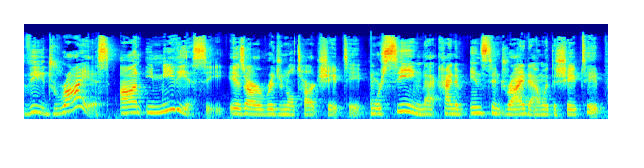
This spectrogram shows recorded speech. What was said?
The driest on immediacy is our original Tarte Shape Tape. And we're seeing that kind of instant dry down with the Shape Tape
